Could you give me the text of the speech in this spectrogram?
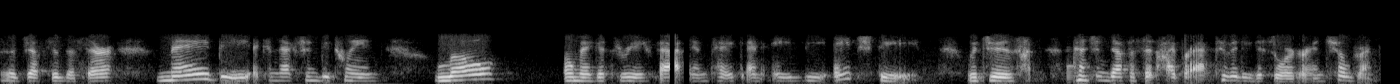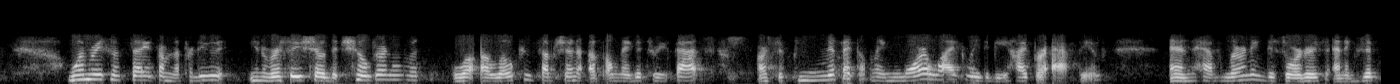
suggested that there may be a connection between low omega 3 fat intake and ADHD, which is attention deficit hyperactivity disorder in children. One recent study from the Purdue University showed that children with a low consumption of omega 3 fats are significantly more likely to be hyperactive and have learning disorders and exhibit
